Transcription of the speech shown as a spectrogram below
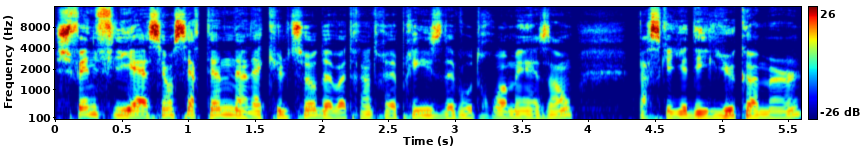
je fais une filiation certaine dans la culture de votre entreprise, de vos trois maisons parce qu'il y a des lieux communs,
